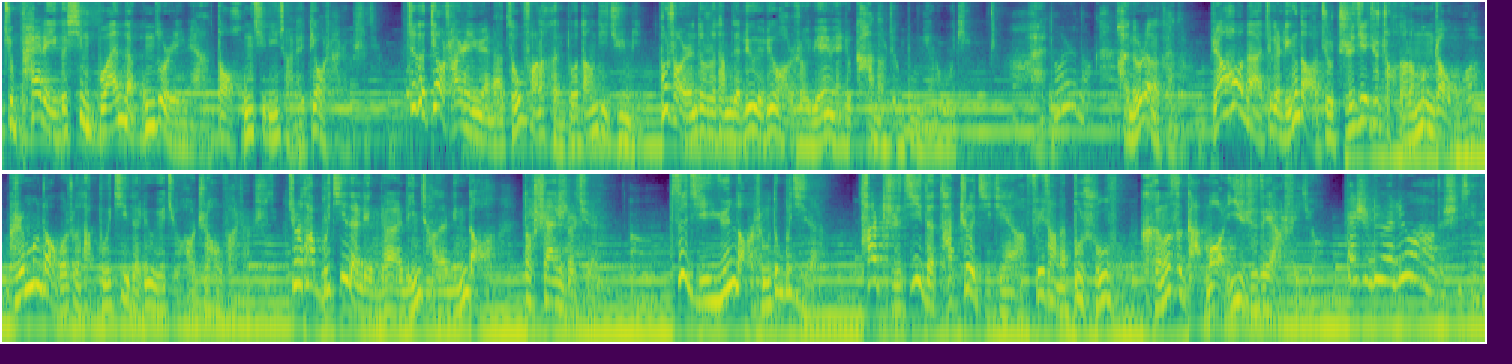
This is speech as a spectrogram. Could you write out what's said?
就派了一个姓关的工作人员啊到红旗林场来调查这个事情。这个调查人员呢，走访了很多当地居民，不少人都说他们在六月六号的时候，远远就看到这个不明的物体。很多人都看，很多人都看到了。然后呢，这个领导就直接就找到了孟兆国。可是孟兆国说他不记得六月九号之后发生的事情，就是他不记得领着林场的领导到山里边去了，自己晕倒了什么都不记得了。他只记得他这几天啊非常的不舒服，可能是感冒了，一直在家睡觉。但是六月六号的事情还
